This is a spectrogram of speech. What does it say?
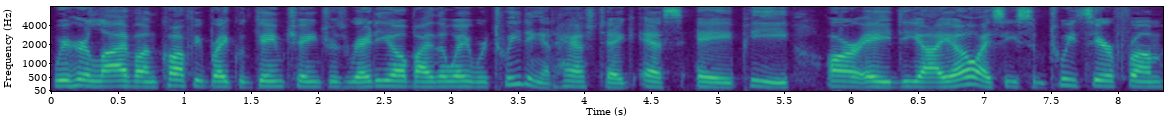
We're here live on Coffee Break with Game Changers Radio. By the way, we're tweeting at hashtag S-A-P-R-A-D-I-O. I see some tweets here from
